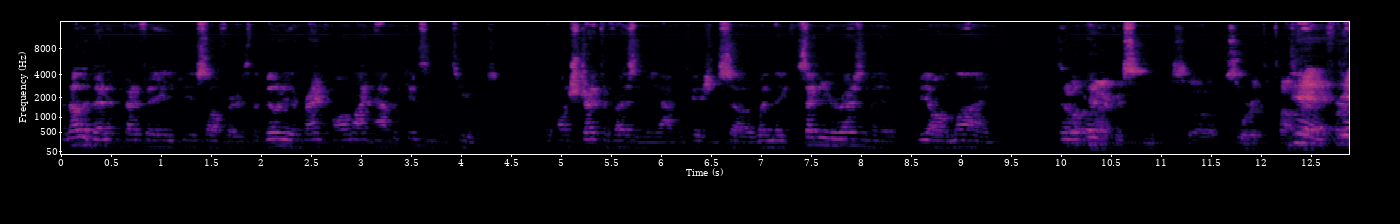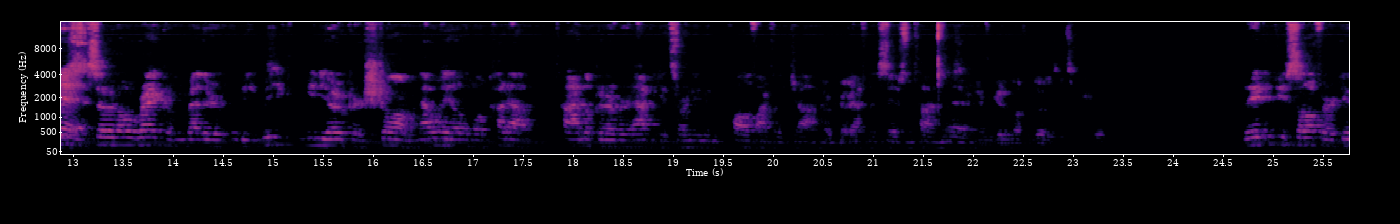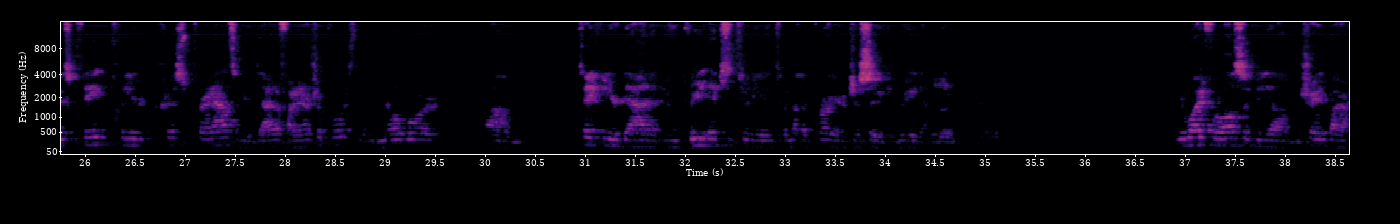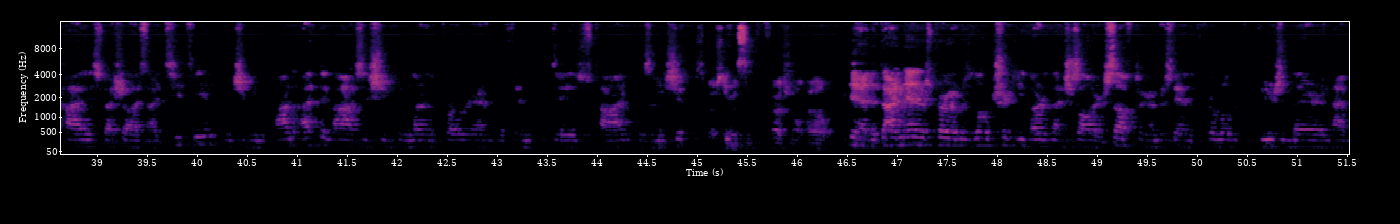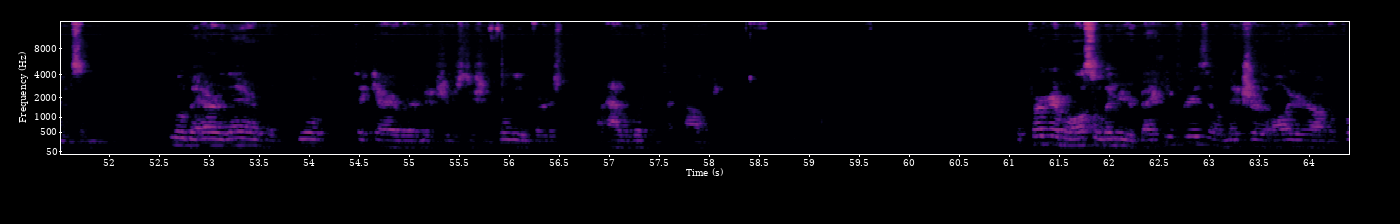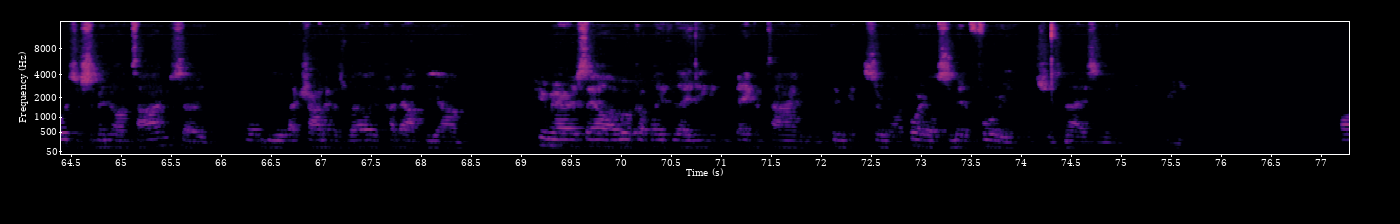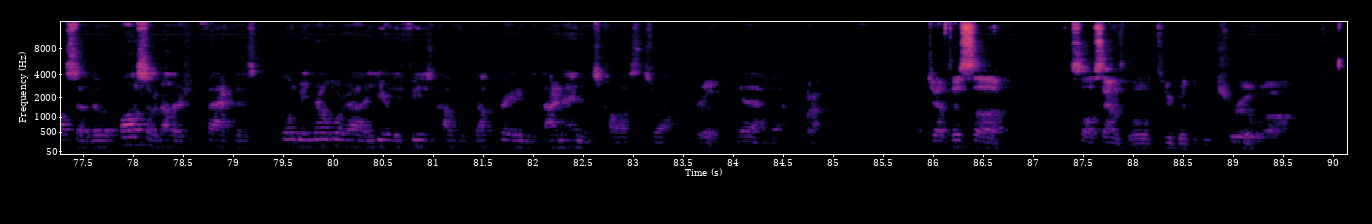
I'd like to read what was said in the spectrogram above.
Another benefit, benefit of ADP software is the ability to rank online applicants into tiers on strength of resume applications. So when they send you your resume via online, So it'll, it, automatically uh, sort at the top yeah, first. yeah. So it'll rank them whether it will be weak, mediocre, or strong. And that way it'll, it'll cut out time looking over applicants who aren't even qualified for the job. Okay. definitely save some time there. Yeah, we get enough of those, that's for sure. The ADP software gives clean, clear, crisp printouts of your data financial reports. There'll be no more um, taking your data and reinstituting it into another program just so you can read it. Good. Your wife will also be um, trained by our highly specialized IT team, and she can. I think honestly, she can learn the program within a day's time because I mean, she, Especially with some professional help. yeah, the Dynamics program is a little tricky learning that just all yourself to understand a little bit of confusion there and having some a little bit of error there, but we'll take care of her and make sure she's fully versed on how to work the technology. The program will also limit your banking fees. and will make sure that all your uh, reports are submitted on time, so it would be electronic as well. It'll cut out the um. Say, oh, I woke up late today, didn't get to the bank on time, and didn't get the server report. It'll submit it for you, which is nice. I mean, convenient. also, there also another fact is there will be no more uh, yearly fees that come with the upgrading the Dynamics cost as well. Really? Yeah, yeah. Now, Jeff, this uh, this all sounds a little too good to be true. Um,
